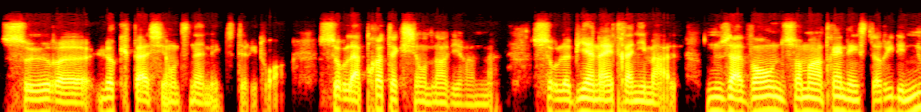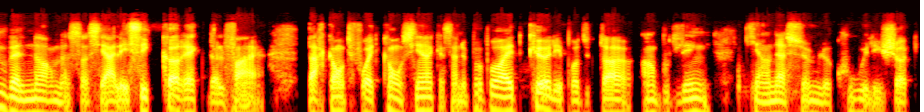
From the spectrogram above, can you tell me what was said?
Sur euh, l'occupation dynamique du territoire, sur la protection de l'environnement, sur le bien-être animal. Nous avons, nous sommes en train d'instaurer des nouvelles normes sociales et c'est correct de le faire. Par contre, il faut être conscient que ça ne peut pas être que les producteurs en bout de ligne qui en assument le coût et les chocs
